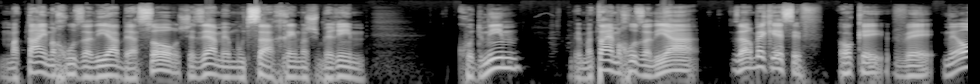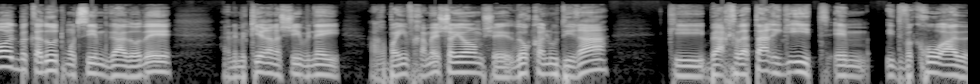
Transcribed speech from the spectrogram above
200 אחוז עלייה בעשור, שזה הממוצע אחרי משברים קודמים, ו-200 אחוז עלייה זה הרבה כסף, אוקיי? ומאוד בקלות מוצאים גל עולה. אני מכיר אנשים בני 45 היום שלא קנו דירה, כי בהחלטה רגעית הם התווכחו על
